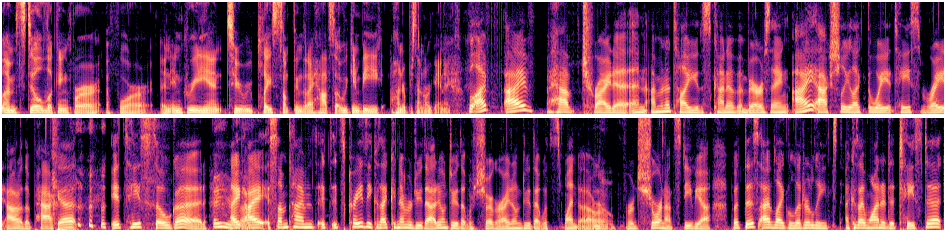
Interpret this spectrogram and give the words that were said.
I'm still looking for for an ingredient to replace something that I have so that we can be 100% organic. Well, I've I've have tried it, and I'm going to tell you this is kind of embarrassing. I actually like the way it tastes right out of the packet. it tastes so good. I like I sometimes it's it's crazy because I could never do that. I don't do that with sugar. I don't do that with Splenda, or No. for sure not stevia. But this I've like literally because I wanted to taste it.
